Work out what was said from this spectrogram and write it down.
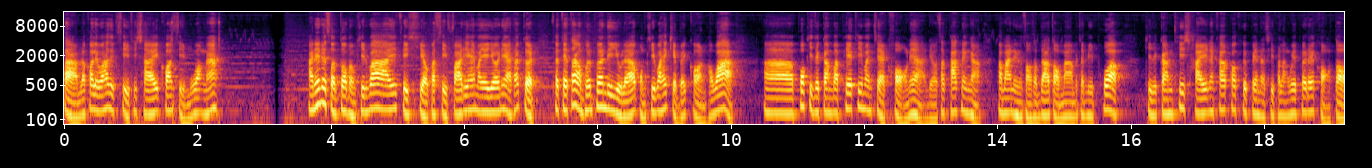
53 แล้วก็เลเวล54 ที่ใช้ก้อนสีม่วงนะ อันนี้ในส่วนตัวผมคิดว่าสีเขียวกับสีฟ้าที่ให้มาเยอะๆเนี่ย ถ้าเกิดสเตตัสของเพื่อนๆดีอยู่แล้ว ผมคิดว่าให้เก็บไว้ก่อน เพราะว่าพวกกิจกรรมประเภทที่มันแจกของเนี่ย เดี๋ยวสักพักหนึ่งอะ ประมาณ 1-2 สัปดาห์ต่อมา มันจะมีพวกกิจกรรมที่ใช้นะครับ ก็คือเป็นอัดฉีดพลังเวทเพื่อได้ของต่อ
